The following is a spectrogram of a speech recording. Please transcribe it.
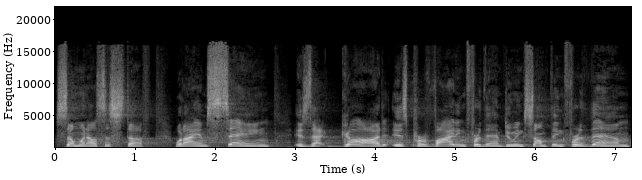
someone else's stuff, what I am saying is that God is providing for them, doing something for them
